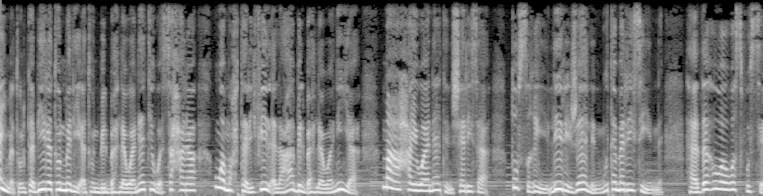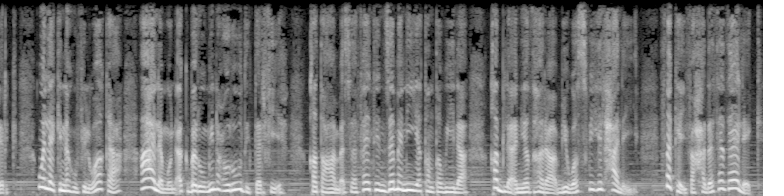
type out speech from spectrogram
خيمة كبيرة مليئة بالبهلوانات والسحرة ومحترفي الألعاب البهلوانية مع حيوانات شرسة تصغي لرجال متمرسين هذا هو وصف السيرك ولكنه في الواقع عالم أكبر من عروض الترفيه قطع مسافات زمنية طويلة قبل أن يظهر بوصفه الحالي فكيف حدث ذلك؟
